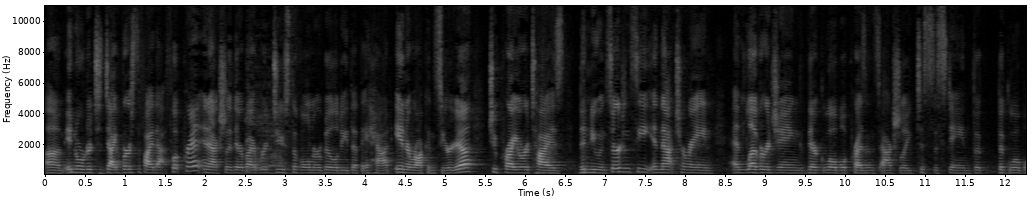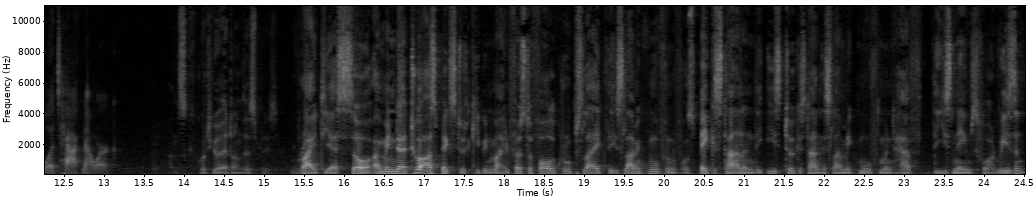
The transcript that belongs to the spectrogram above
um, in order to diversify that footprint and actually thereby reduce the vulnerability that they had in Iraq and Syria to prioritize the new insurgency in that terrain and leveraging their global presence actually to sustain the, the global attack network. Could you add on this, please? Right, yes. So, I mean, there are two aspects to keep in mind. First of all, groups like the Islamic Movement of Uzbekistan and the East Turkestan Islamic Movement have these names for a reason,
